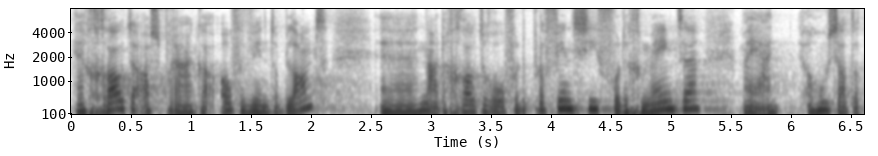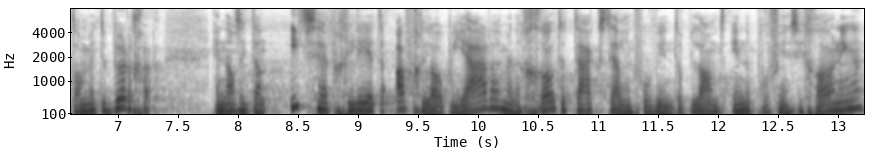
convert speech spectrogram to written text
en grote afspraken over wind op land. Uh, nou, de grote rol voor de provincie, voor de gemeente. Maar ja, hoe zat het dan met de burger? En als ik dan iets heb geleerd de afgelopen jaren met een grote taakstelling voor wind op land in de provincie Groningen,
